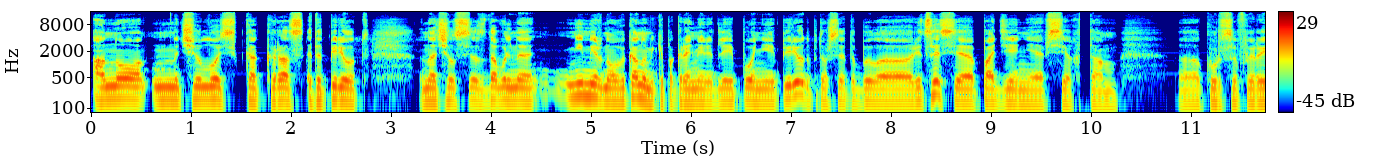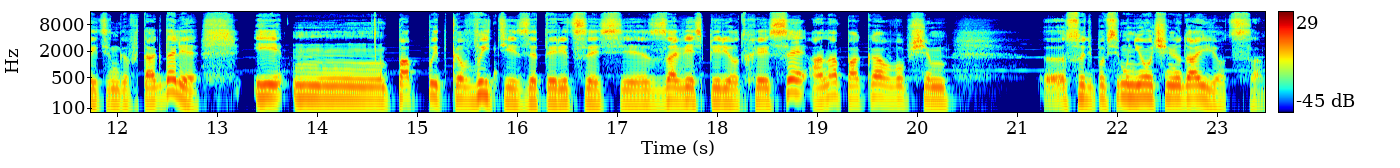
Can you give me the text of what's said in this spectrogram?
оно началось как раз, этот период начался с довольно немирного в экономике, по крайней мере, для Японии периода, потому что это была рецессия, падение всех там курсов и рейтингов и так далее. И м- попытка выйти из этой рецессии за весь период Хейсе, она пока, в общем, э, судя по всему, не очень удается.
